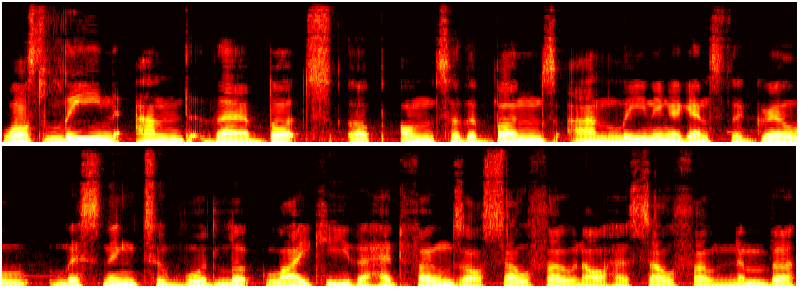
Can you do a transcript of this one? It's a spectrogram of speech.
was lean and their butts up onto the buns and leaning against the grill listening to would look like either headphones or cell phone or her cell phone number.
